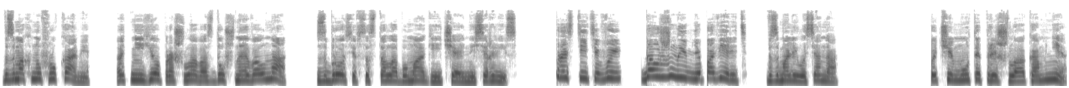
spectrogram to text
взмахнув руками. От нее прошла воздушная волна, сбросив со стола бумаги и чайный сервиз. «Простите, вы должны мне поверить!» — взмолилась она. «Почему ты пришла ко мне?»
